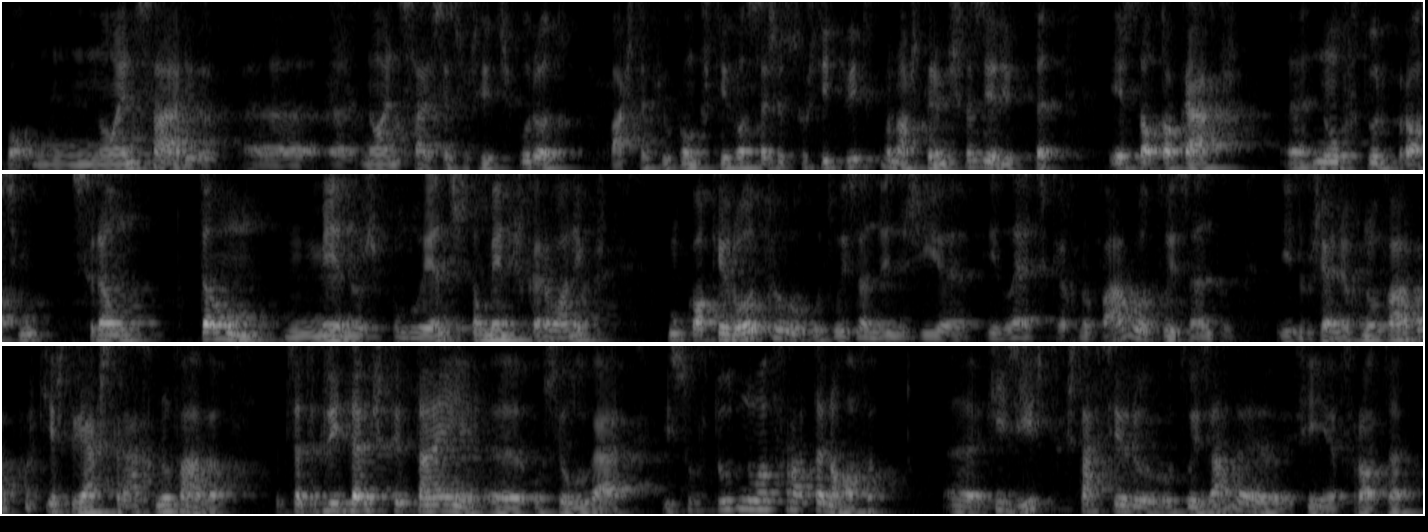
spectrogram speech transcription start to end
Bom, não é necessário, uh, uh, não é necessário ser substituídos por outro, basta que o combustível seja substituído, como nós queremos fazer. E, portanto, estes autocarros, num futuro próximo, serão tão menos poluentes, tão menos carbónicos, como qualquer outro, utilizando energia elétrica renovável, utilizando hidrogênio renovável, porque este gás será renovável. E, portanto, acreditamos que tem uh, o seu lugar e, sobretudo, numa frota nova uh, que existe, que está a ser utilizada. Enfim, a frota,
